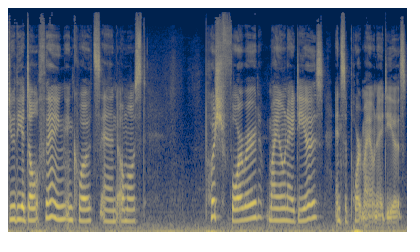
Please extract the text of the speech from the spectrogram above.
do the adult thing, in quotes, and almost push forward my own ideas and support my own ideas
